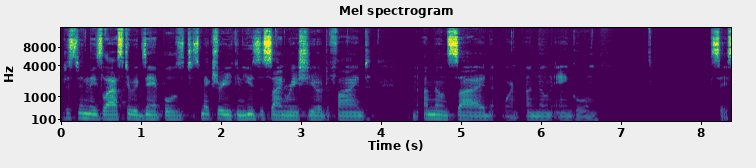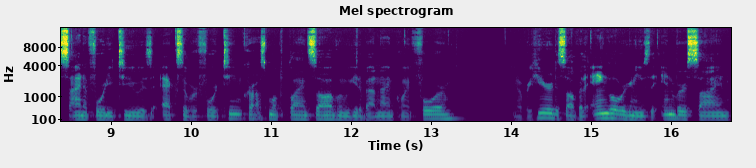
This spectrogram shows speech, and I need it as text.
Just in these last two examples, just make sure you can use the sine ratio to find an unknown side or an unknown angle say sine of 42 is x over 14, cross multiply and solve, when we get about 9.4. And over here, to solve for the angle, we're going to use the inverse sine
